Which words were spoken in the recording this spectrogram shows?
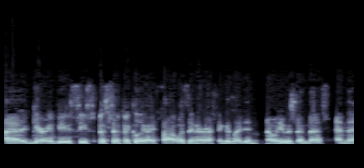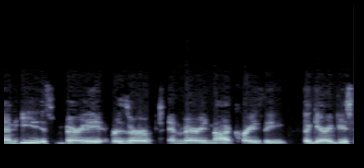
Uh, Gary Busey specifically, I thought was interesting because I didn't know he was in this, and then he is very reserved and very not crazy. The Gary Busey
